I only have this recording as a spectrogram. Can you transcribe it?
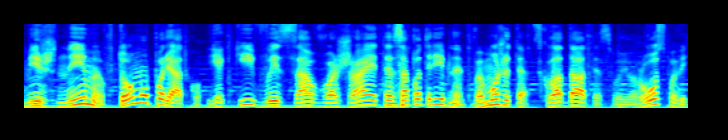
між ними в тому порядку, який ви завважаєте за потрібне. Ви можете складати свою розповідь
